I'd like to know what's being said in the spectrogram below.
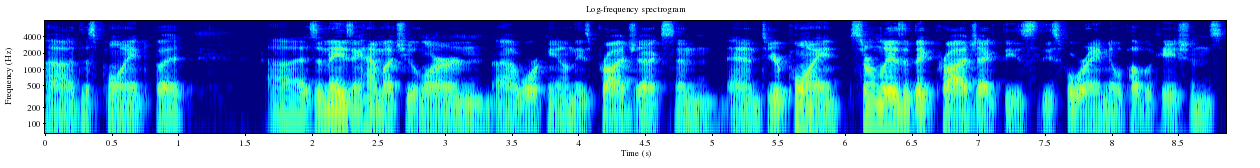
uh, at this point, but uh, it's amazing how much you learn uh, working on these projects. And and to your point, certainly is a big project. These these four annual publications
